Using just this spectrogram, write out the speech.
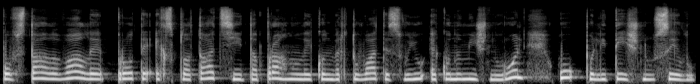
повставали проти експлуатації та прагнули конвертувати свою економічну роль у політичну силу.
